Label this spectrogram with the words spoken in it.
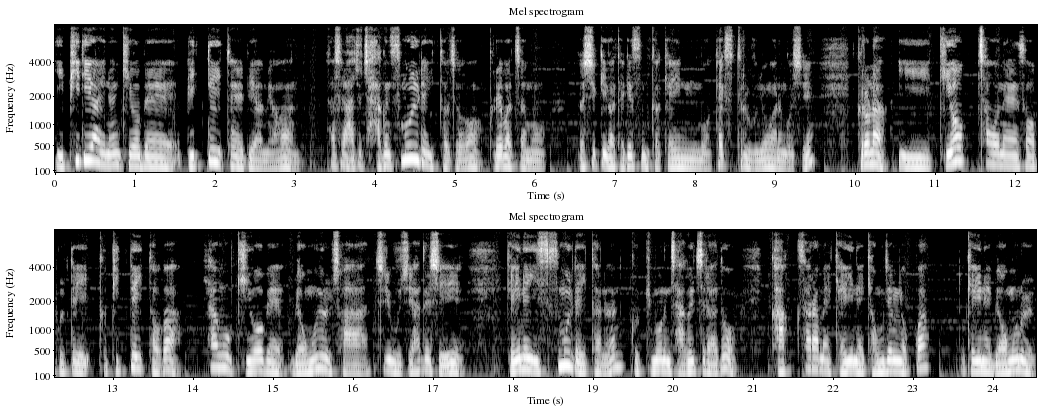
이 PDI는 기업의 빅데이터에 비하면 사실 아주 작은 small 데이터죠. 그래봤자 뭐 몇십 개가 되겠습니까? 개인 뭐 텍스트를 운용하는 것이. 그러나 이 기업 차원에서 볼 때 그 빅데이터가 향후 기업의 명운을 좌지우지하듯이 개인의 이 small 데이터는 그 규모는 작을지라도 각 사람의 개인의 경쟁력과 또 개인의 명운을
